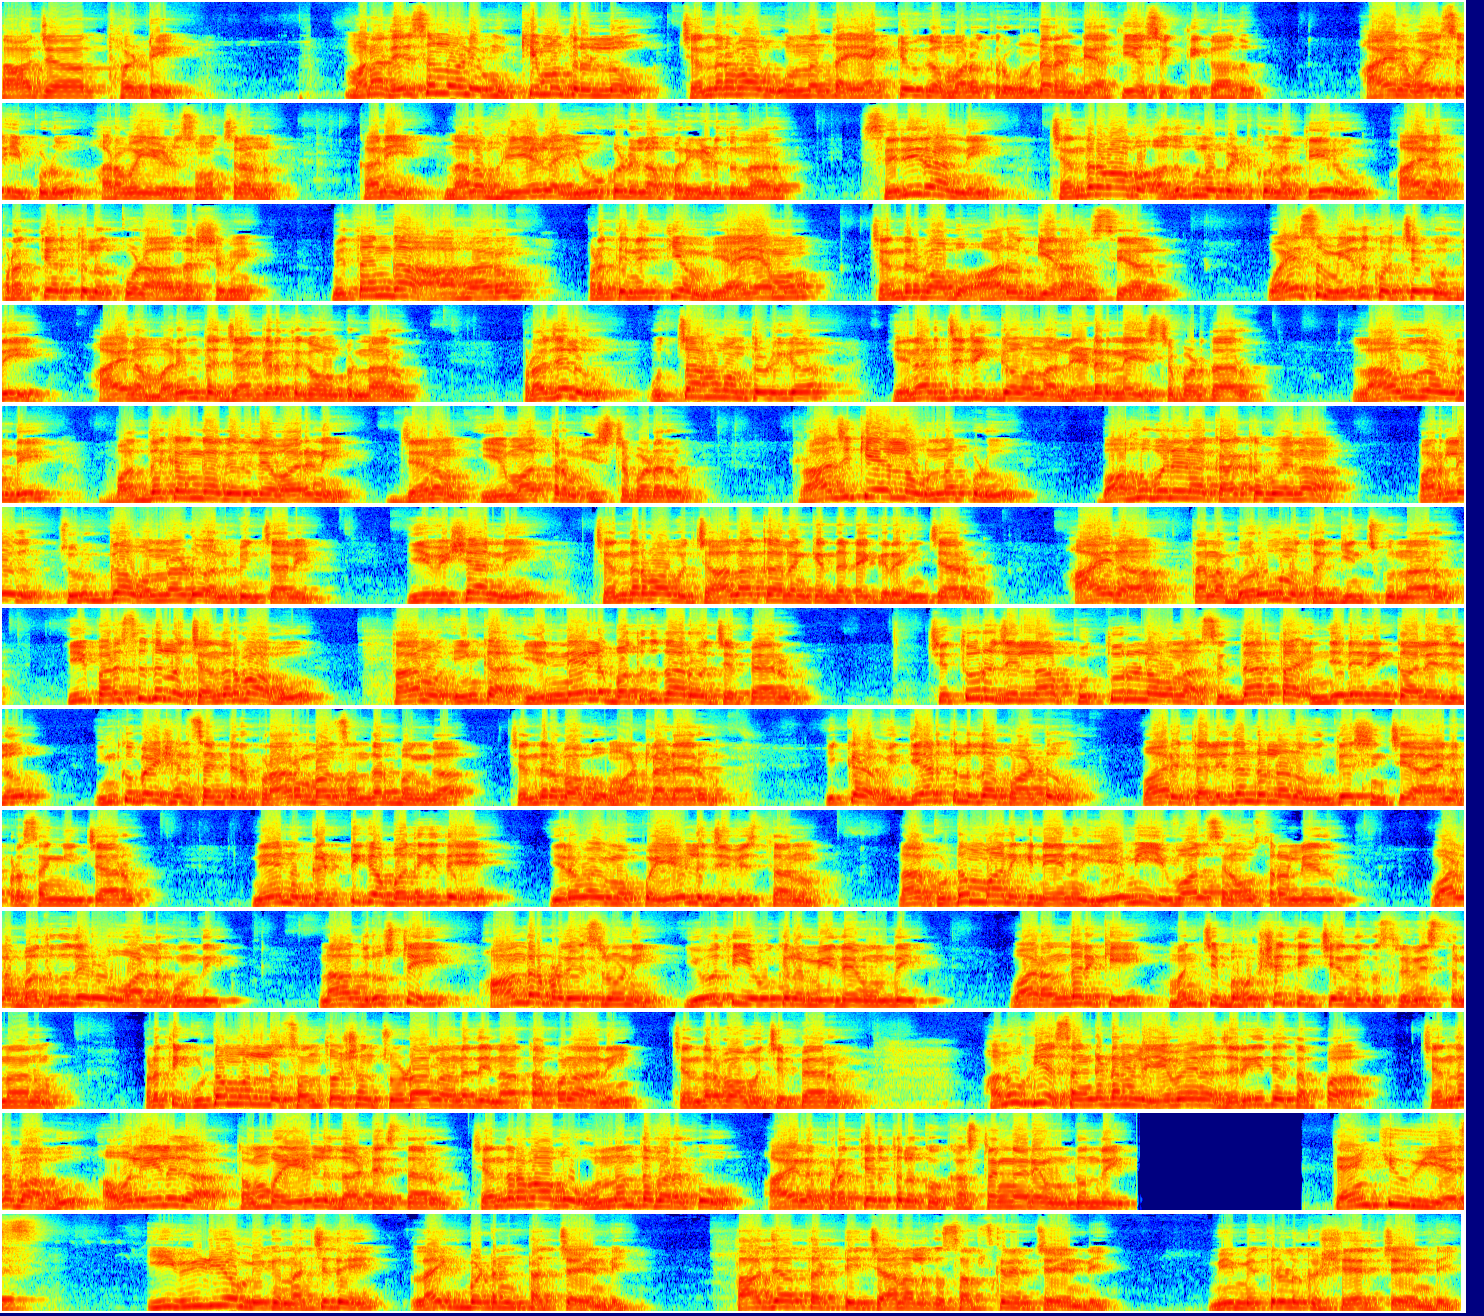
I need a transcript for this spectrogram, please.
తాజా థర్టీ. మన దేశంలోని ముఖ్యమంత్రుల్లో చంద్రబాబు ఉన్నంత యాక్టివ్గా మరొకరు ఉండరంటే అతిశక్తి కాదు. ఆయన వయసు ఇప్పుడు అరవై ఏడు సంవత్సరాలు. కానీ నలభై ఏళ్ళ యువకుడిలా పరిగెడుతున్నారు. శరీరాన్ని చంద్రబాబు అదుపులో పెట్టుకున్న తీరు ఆయన ప్రత్యర్థులకు కూడా ఆదర్శమే. మితంగా ఆహారం ప్రతినిత్యం వ్యాయామం చంద్రబాబు ఆరోగ్య రహస్యాలు. వయసు మీదకొచ్చే కొద్దీ ఆయన మరింత జాగ్రత్తగా ఉంటున్నారు. ప్రజలు ఉత్సాహవంతుడిగా ఎనర్జెటిక్గా ఉన్న లీడర్నే ఇష్టపడతారు. లావుగా ఉండి బద్ధకంగా గదిలే వారిని జనం ఏమాత్రం ఇష్టపడరు. రాజకీయాల్లో ఉన్నప్పుడు బాహుబలిలా కాకపోయినా పర్లేదు చురుగ్గా ఉన్నాడు అనిపించాలి. ఈ విషయాన్ని చంద్రబాబు చాలా కాలం కిందటే గ్రహించారు. ఆయన తన బరువును తగ్గించుకున్నారు. ఈ పరిస్థితుల్లో చంద్రబాబు తాను ఇంకా ఎన్నేళ్ళు బతుకుతారో చెప్పారు. చిత్తూరు జిల్లా పుత్తూరులో ఉన్న సిద్ధార్థ ఇంజనీరింగ్ కాలేజీలో ఇంక్యుబేషన్ సెంటర్ ప్రారంభం సందర్భంగా చంద్రబాబు మాట్లాడారు. ఇక్కడ విద్యార్థులతో పాటు వారి తల్లిదండ్రులను ఉద్దేశించి ఆయన ప్రసంగించారు. నేను గట్టిగా బతికితే ఇరవై ముప్పై ఏళ్ళు జీవిస్తాను. నా కుటుంబానికి నేను ఏమీ ఇవ్వాల్సిన అవసరం లేదు. వాళ్ళ బతుకుదెరువు వాళ్ళకుంది నా దృష్టి ఆంధ్రప్రదేశ్లోని యువతి యువకుల మీదే ఉంది. వారందరికీ మంచి భవిష్యత్తు ఇచ్చేందుకు శ్రమిస్తున్నాను. ప్రతి కుటుంబంలో సంతోషం చూడాలన్నది నా తపన అని చంద్రబాబు చెప్పారు. అనూహ్య సంఘటనలు ఏవైనా జరిగితే తప్ప చంద్రబాబు అవలీలుగా తొంభై ఏళ్ళు దాటేస్తారు. చంద్రబాబు ఉన్నంత వరకు ఆయన ప్రత్యర్థులకు కష్టంగానే ఉంటుంది. థ్యాంక్ యూ ఇయర్స్ ఈ వీడియో మీకు నచ్చితే లైక్ బటన్ టచ్ చేయండి. తాజా థర్టీ ఛానల్కు సబ్స్క్రైబ్ చేయండి. మీ మిత్రులకు షేర్ చేయండి.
